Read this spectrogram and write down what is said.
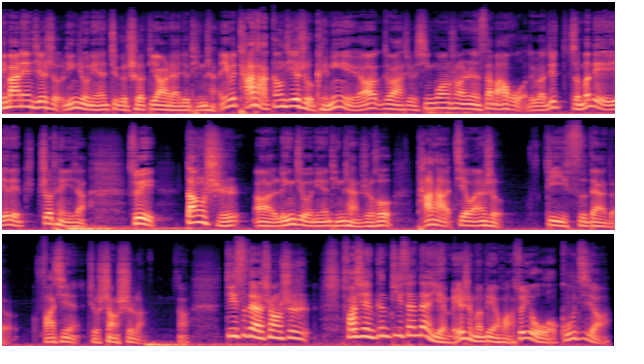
零八年接手，零九年这个车第二代就停产，因为塔塔刚接手，肯定也要对吧？就星光上任三把火，对吧？就怎么得也得折腾一下，所以当时啊，零九年停产之后，塔塔接完手，第四代的发现就上市了啊，第四代上市发现跟第三代也没什么变化，所以我估计啊。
